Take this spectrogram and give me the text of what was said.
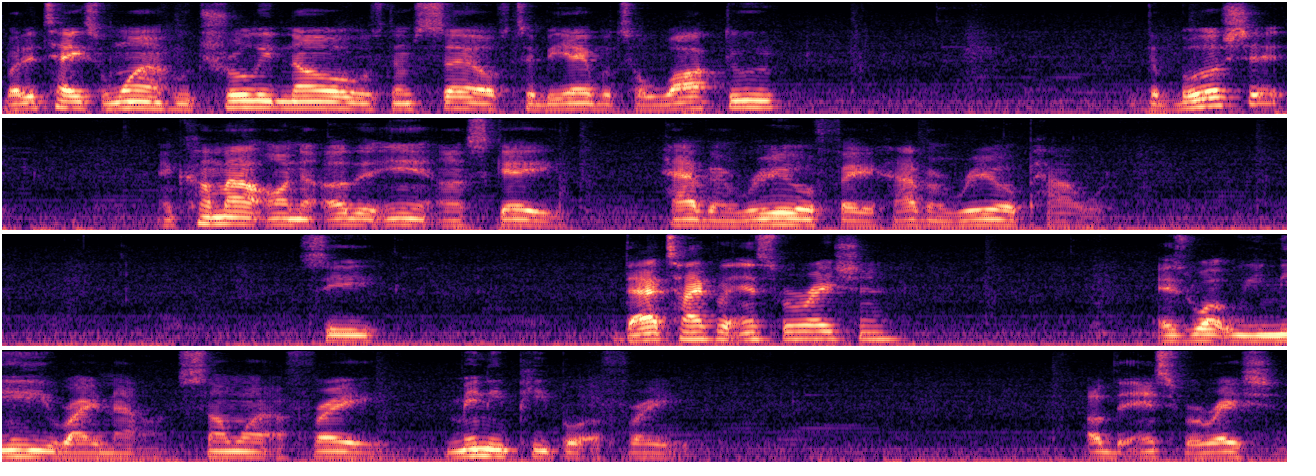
But it takes one who truly knows themselves to be able to walk through the bullshit and come out on the other end unscathed, having real faith, having real power. See, that type of inspiration is what we need right now. Someone afraid, many people afraid of the inspiration.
